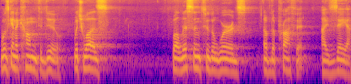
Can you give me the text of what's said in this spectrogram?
was going to come to do, which was, well, listen to the words of the prophet Isaiah.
